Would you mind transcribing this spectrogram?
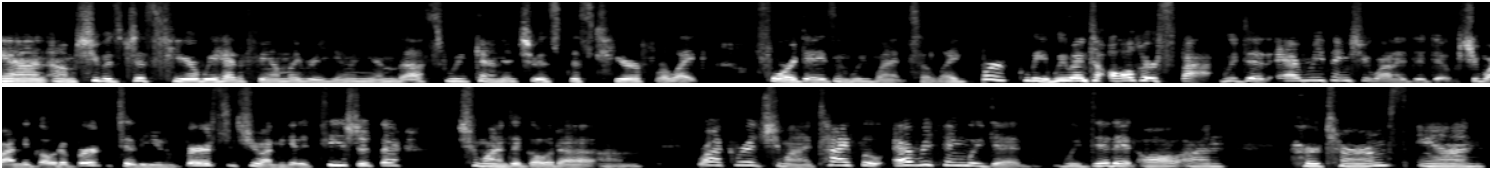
And um, she was just here. We had a family reunion last weekend, and she was just here for like four days and we went to like Berkeley. We went to all her spot. We did everything she wanted to do. She wanted to go to Berkeley to the university. She wanted to get a t-shirt there. She wanted to go to um, Rockridge. She wanted Thai food. Everything we did, we did it all on her terms. And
